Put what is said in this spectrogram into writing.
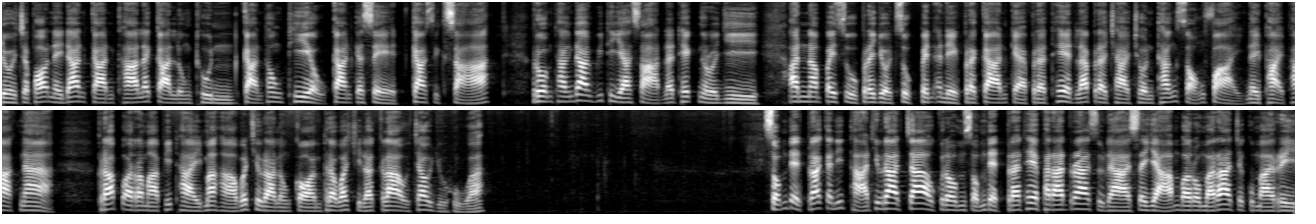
โดยเฉพาะในด้านการค้าและการลงทุน การท่องเที่ยว การเกษตร การศึกษารวมทั้งด้านวิทยาศาสตร์และเทคโนโลยี อันนำไปสู่ประโยชน์สุขเป็นอเนกประการแก่ประเทศและประชาชนทั้งสองฝ่ายในภายภาคหน้า พระปรมาภิไธยมหาวชิราลงกรณ์พระวชิรเกล้าเจ้าอยู่หัว สมเด็จพระนิษฐาธิราชเจ้ากรมสมเด็จพระเทพรัตนราชสุดาสยามบรมราชกุมารี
